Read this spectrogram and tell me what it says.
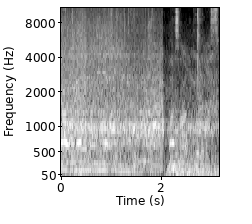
Ya ana ana Bas abi geri bas.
